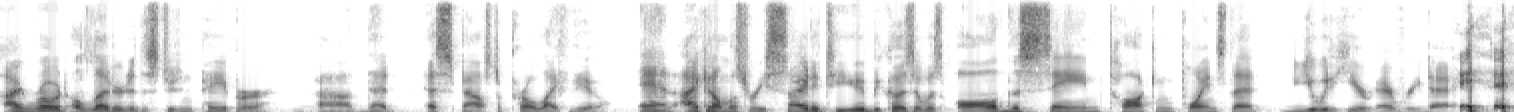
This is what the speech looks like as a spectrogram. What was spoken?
I wrote a letter to the student paper uh, that espoused a pro life view. And I can almost recite it to you because it was all the same talking points that you would hear every day,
